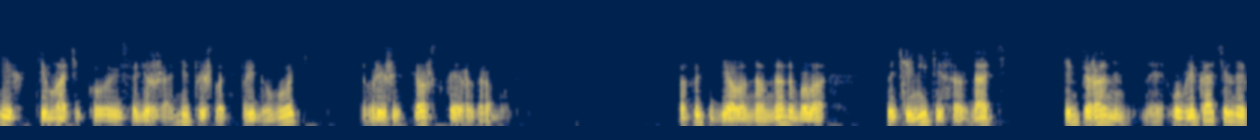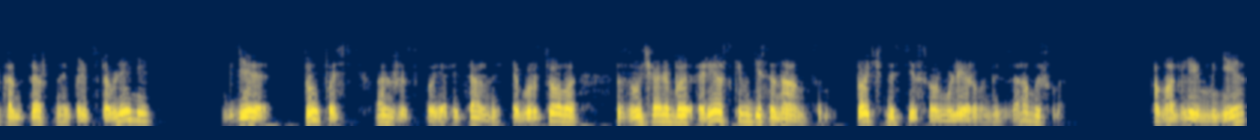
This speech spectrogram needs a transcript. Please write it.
Их тематику и содержание пришлось придумывать в режиссерской разработке. По сути дела, нам надо было сочинить и создать темпераментное, увлекательное концертное представление, где тупость ханжество и официальность Огурцова звучали бы резким диссонансом. Точности сформулированных замысла помогли мне,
